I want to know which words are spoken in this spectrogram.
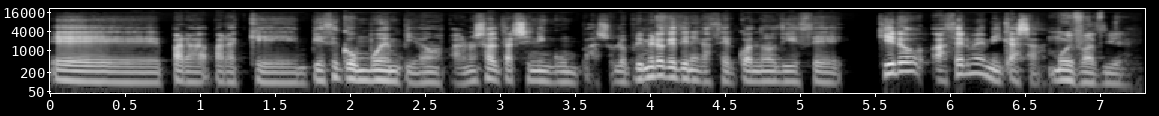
eh, para, para que empiece con buen pie, vamos, para no saltarse ningún paso? Lo primero que tiene que hacer cuando dice, quiero hacerme mi casa. Muy fácil.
